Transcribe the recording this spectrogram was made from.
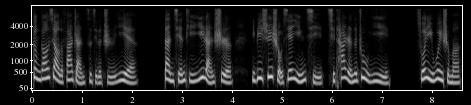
更高效的发展自己的职业，但前提依然是你必须首先引起其他人的注意。所以，为什么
